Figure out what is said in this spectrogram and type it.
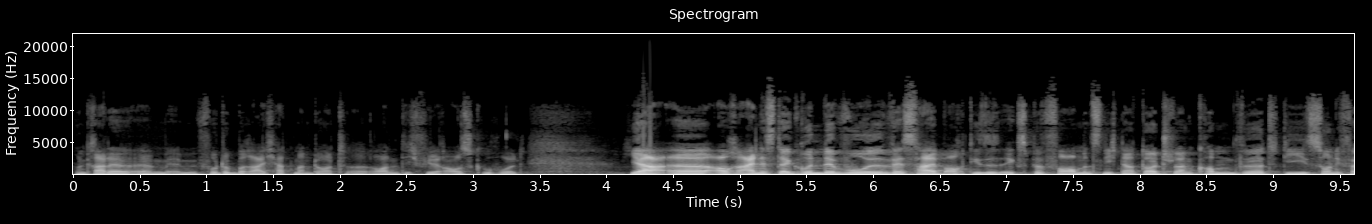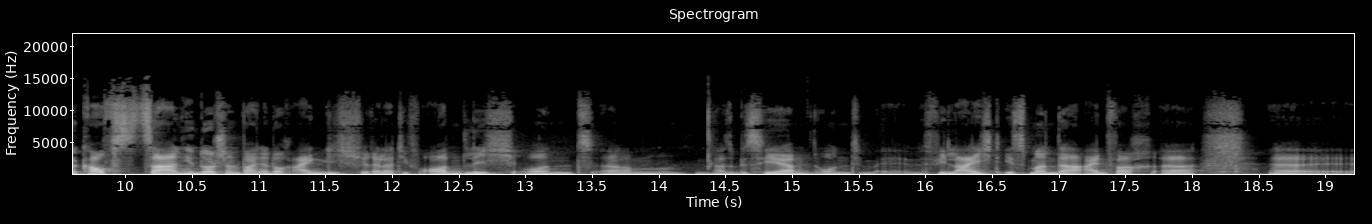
Und gerade ähm, im Fotobereich hat man dort äh, ordentlich viel rausgeholt. Ja, äh, auch eines der Gründe wohl, weshalb auch dieses X-Performance nicht nach Deutschland kommen wird. Die Sony-Verkaufszahlen hier in Deutschland waren ja doch eigentlich relativ ordentlich und ähm, also bisher und äh, vielleicht ist man da einfach äh, äh,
